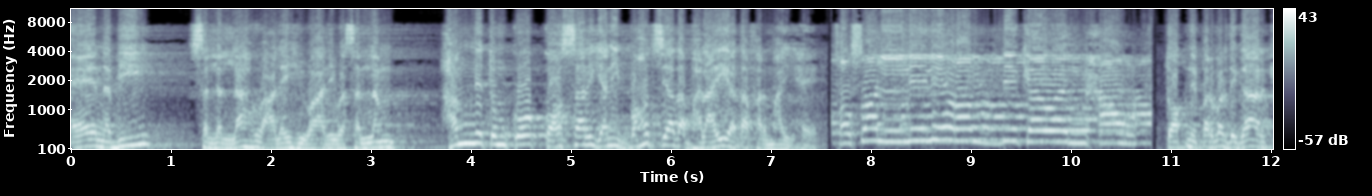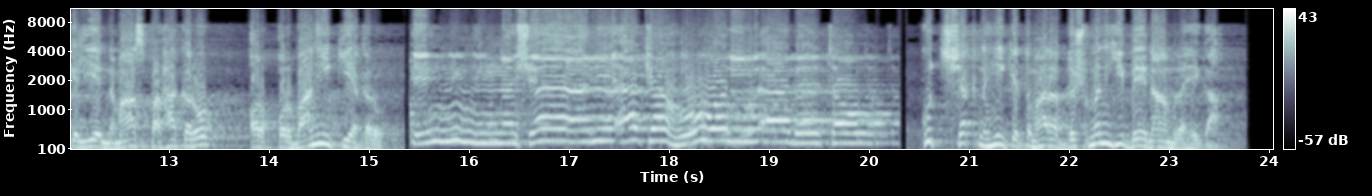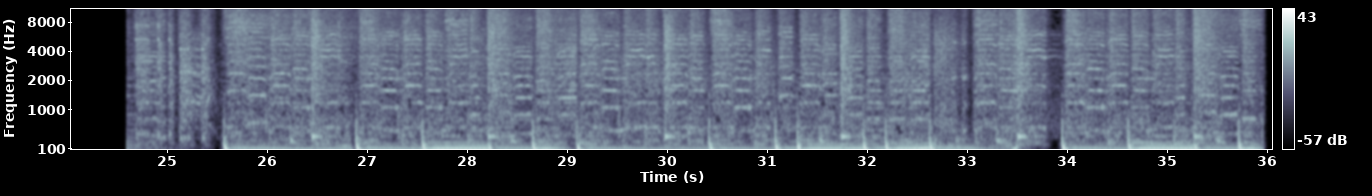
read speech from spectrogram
اے نبی صلی اللہ علیہ وآلہ وسلم ہم نے تم کو کوثر یعنی بہت زیادہ بھلائی عطا فرمائی ہے۔ تو اپنے پروردگار کے لیے نماز پڑھا کرو اور قربانی کیا کرو۔ هو کچھ شک نہیں کہ تمہارا دشمن ہی بے نام رہے گا۔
